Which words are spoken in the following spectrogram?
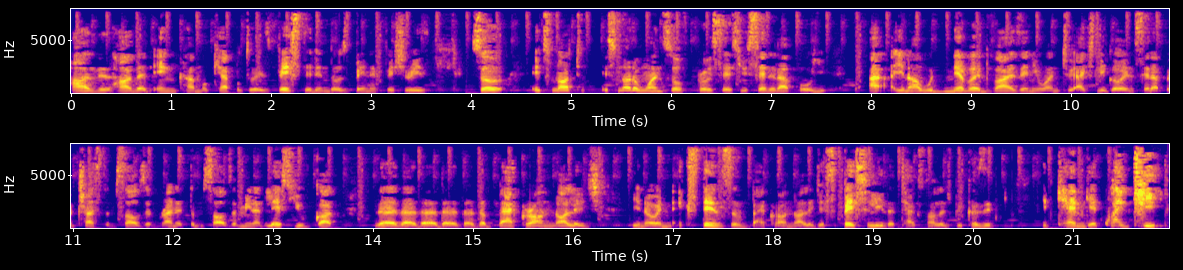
how the, how that income or capital is vested in those beneficiaries. So it's not it's not a once-off process. You set it up, or you I, you know I would never advise anyone to actually go and set up a trust themselves and run it themselves. I mean, unless you've got the the the the, the, the background knowledge, you know, an extensive background knowledge, especially the tax knowledge, because it it can get quite deep,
